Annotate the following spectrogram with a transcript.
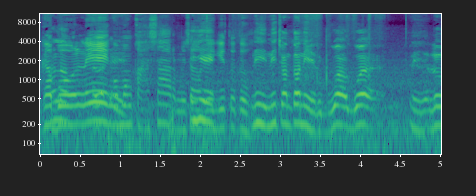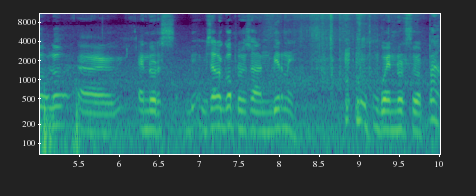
nggak Halo, boleh eh, ngomong kasar misalnya Iya. kayak gitu tuh Nih, nih contoh nih. Gua, gua, nih, lu, lu eh, endorse. Misalnya gua perusahaan bir nih. gue endorse pak.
